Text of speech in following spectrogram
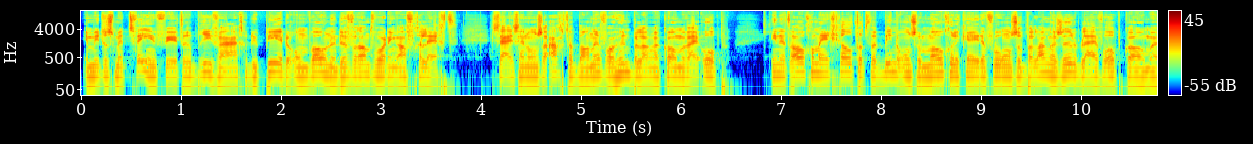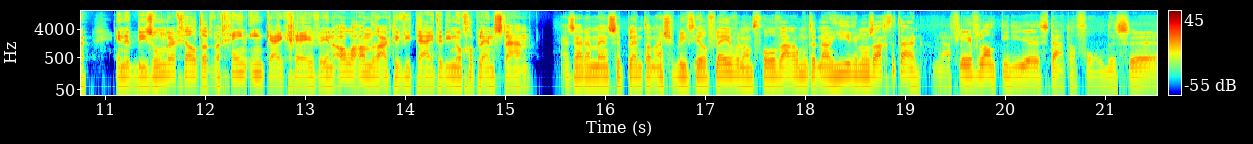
inmiddels met 42 brieven aan gedupeerde omwonenden, verantwoording afgelegd. Zij zijn onze achterban en voor hun belangen komen wij op. In het algemeen geldt dat we binnen onze mogelijkheden voor onze belangen zullen blijven opkomen. In het bijzonder geldt dat we geen inkijk geven in alle andere activiteiten die nog gepland staan. Er zijn dan mensen, plant dan alsjeblieft heel Flevoland vol. Waarom moet het nou hier in onze achtertuin? Ja, Flevoland die, uh, staat al vol, dus uh,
